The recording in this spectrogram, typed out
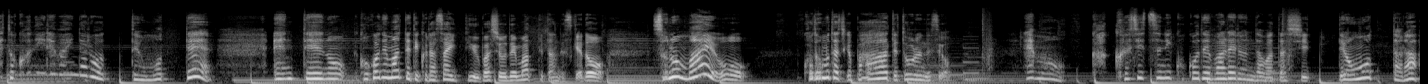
えー、どこにいればいいんだろうって思って園庭のここで待っててくださいっていう場所で待ってたんですけどその前を子供たちがバーって通るんですよ。でも確実にここでバレるんだ私って思ったら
